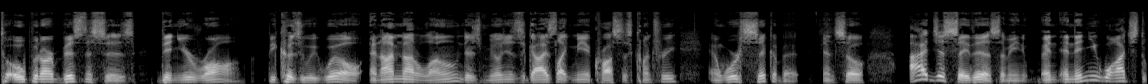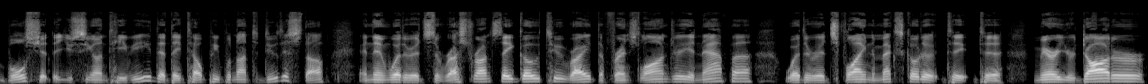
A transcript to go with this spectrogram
to open our businesses then you're wrong because we will. And I'm not alone. There's millions of guys like me across this country and we're sick of it. And so I just say this. I mean, and, and then you watch the bullshit that you see on TV that they tell people not to do this stuff. And then whether it's the restaurants they go to, right? The French Laundry in Napa, whether it's flying to Mexico to, to, to marry your daughter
